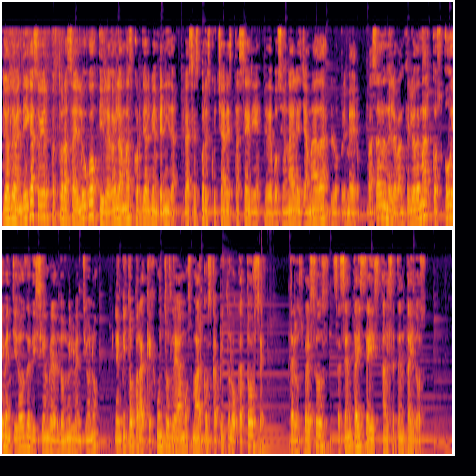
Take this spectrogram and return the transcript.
Dios le bendiga, soy el pastor Asai Lugo y le doy la más cordial bienvenida. Gracias por escuchar esta serie de devocionales llamada Lo Primero, basada en el Evangelio de Marcos, hoy 22 de diciembre del 2021. Le invito para que juntos leamos Marcos capítulo 14, de los versos 66 al 72.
